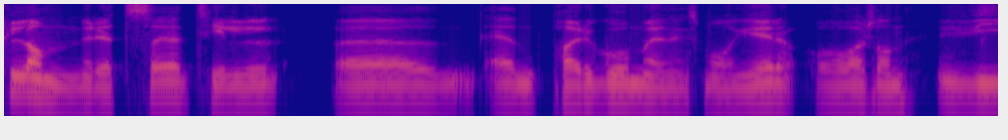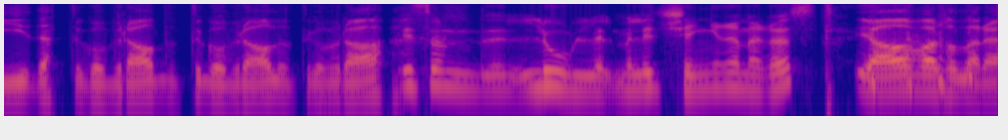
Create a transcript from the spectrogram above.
Klamret seg til Uh, en par gode meningsmålinger og var sånn Vi, dette går bra, dette går bra, dette går bra. Litt sånn lol med litt skjengrende røst? ja, det var sånn der,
